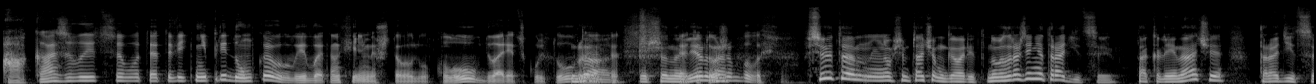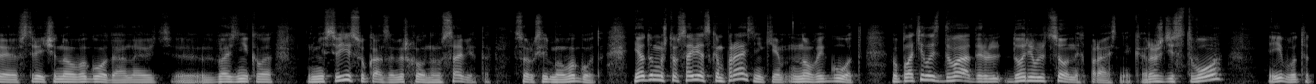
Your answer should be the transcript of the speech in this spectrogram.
А оказывается, вот это ведь не придумка и в этом фильме, что клуб, дворец культуры. Да, это, совершенно это верно. тоже было все. Все это, в общем-то, о чем говорит? Ну, возрождение традиции. Так или иначе, традиция встречи Нового года, она ведь э, возникла не в связи с указом Верховного Совета 1947 года. Я думаю, что в советском празднике Новый год воплотилось два дореволюционных праздника. Рождество и вот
